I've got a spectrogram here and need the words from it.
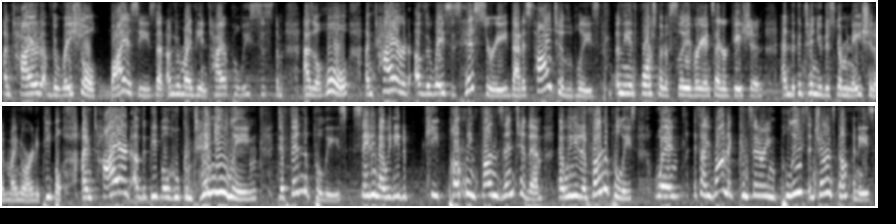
I'm tired of the racial biases that undermine the entire police system as a whole, I'm tired of the racist history that is tied to the police and the enforcement of slavery and segregation and the continued discrimination of minority people. I'm tired of the people who continually defend the police, stating that we need to keep pumping funds into them, that we need to fund the police, when it's ironic considering police insurance companies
